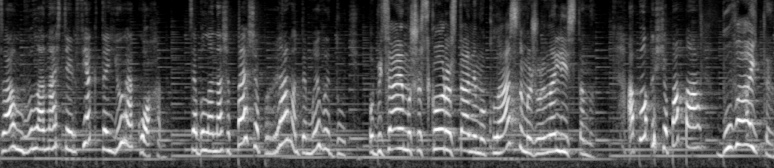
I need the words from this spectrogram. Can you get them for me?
З вами була Настя Ельфєк та Юра Кохан. Це була наша перша програма, де ми ведучі. Обіцяємо, що скоро станемо класними журналістами. А поки що, па-па! Бувайте!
